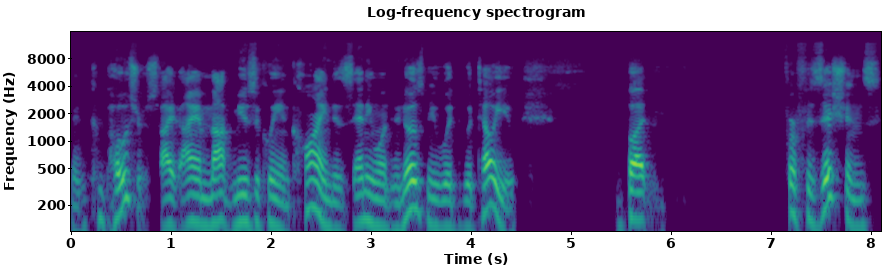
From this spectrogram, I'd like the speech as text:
Maybe composers. I, I am not musically inclined, as anyone who knows me would would tell you, but for physicians,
